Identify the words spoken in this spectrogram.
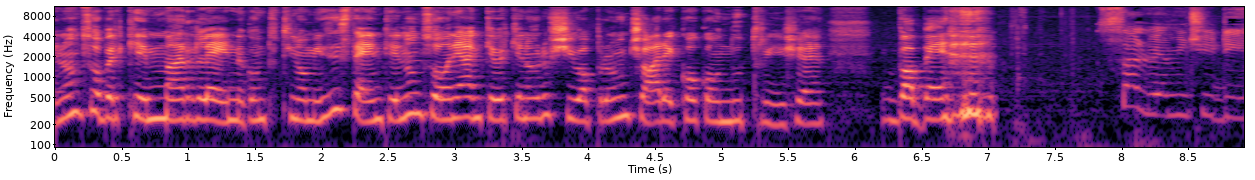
non so perché Marlene con tutti i nomi esistenti e non so neanche perché non riuscivo a pronunciare co-conduttrice. Va bene. Salve amici di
